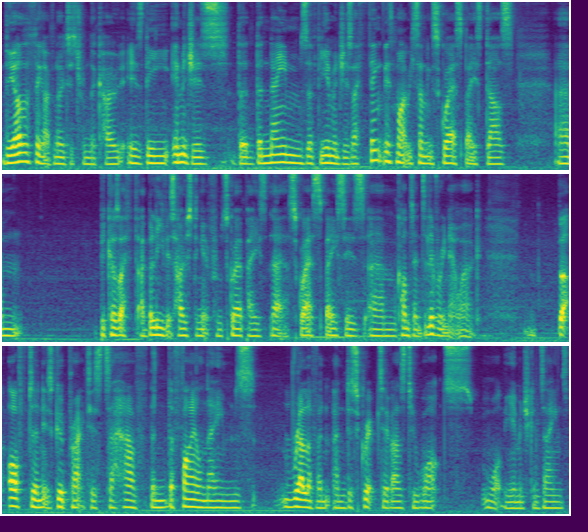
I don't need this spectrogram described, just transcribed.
the other thing I've noticed from the code is the images, the, the names of the images. I think this might be something Squarespace does um, because I, I believe it's hosting it from Squarespace, uh, Squarespace's um, content delivery network. But often it's good practice to have the, the file names relevant and descriptive as to what's what the image contains.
